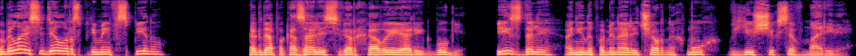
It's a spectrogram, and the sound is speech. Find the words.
Кубилай сидел, распрямив спину, когда показались верховые орикбуги. Издали они напоминали черных мух, вьющихся в мареве.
